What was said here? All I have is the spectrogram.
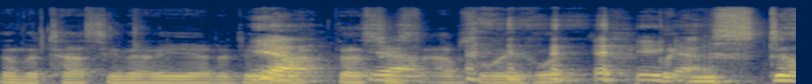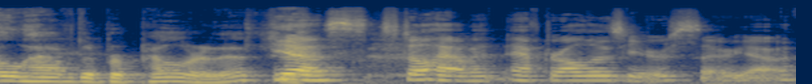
And the testing that he had to do. Yeah, that- that's yeah. just absolutely. But yeah. you still have the propeller. That's just, yes, still have it after all those years. So yeah.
